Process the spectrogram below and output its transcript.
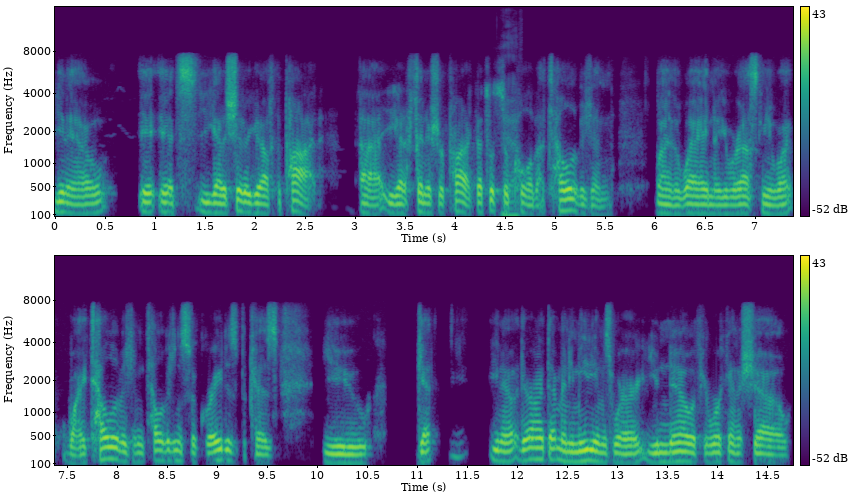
you know, it, it's you got to shit or get off the pot. Uh, you got to finish your product. That's what's so yeah. cool about television. By the way, I know you were asking me why, why television. Television is so great is because you get you know there aren't that many mediums where you know if you're working on a show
